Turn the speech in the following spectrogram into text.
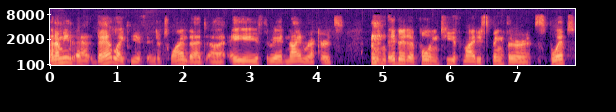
And I mean, they had, they had like the intertwined that uh, A389 records. they did a Pulling Teeth Mighty Sphincter split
